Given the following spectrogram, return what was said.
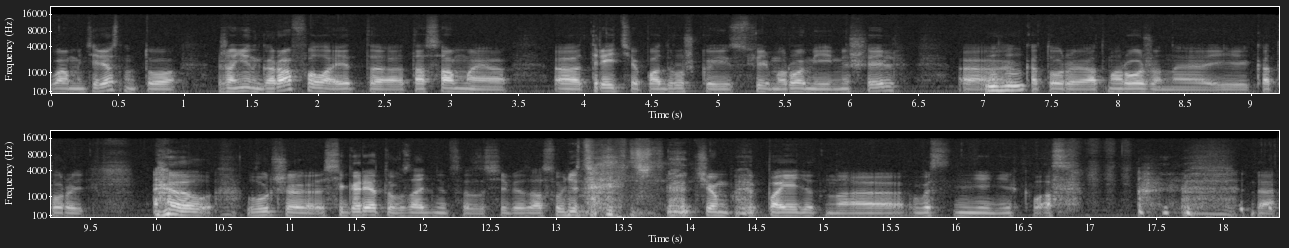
вам интересно, то Жанин Гарафала это та самая э, третья подружка из фильма Роми и Мишель, э, Мгм. которая отмороженная и который лучше сигарету в задницу за себе засунет, чем поедет на воссоединение их класса. Да.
